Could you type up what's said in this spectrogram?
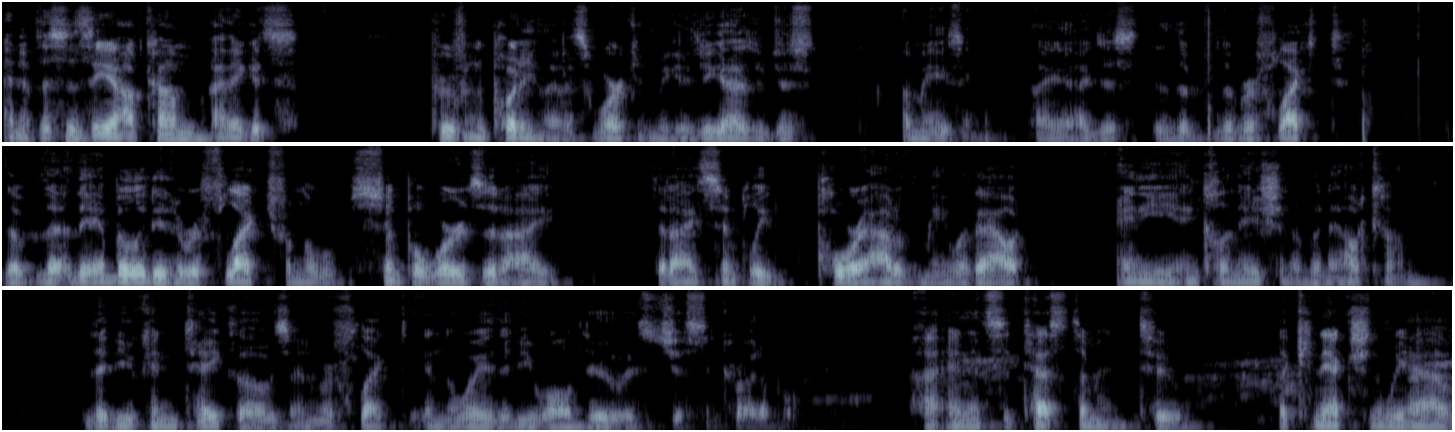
And if this is the outcome, I think it's proof in the pudding that it's working because you guys are just amazing. I, I just the, the reflect the, the the ability to reflect from the simple words that I that I simply pour out of me without any inclination of an outcome. That you can take those and reflect in the way that you all do is just incredible, uh, and it's a testament to the connection we have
